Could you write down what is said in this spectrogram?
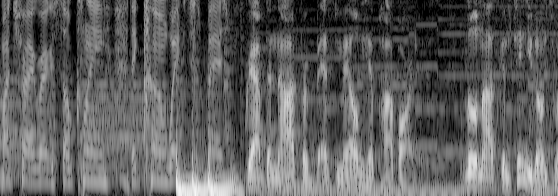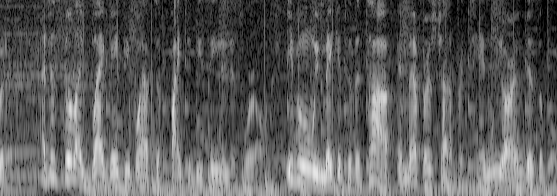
my track record so clean, they couldn't wait to just bash me. Grabbed a nod for Best Male Hip Hop Artist. Lil Nas continued on Twitter. I just feel like black gay people have to fight to be seen in this world. Even when we make it to the top, MFers try to pretend we are invisible.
